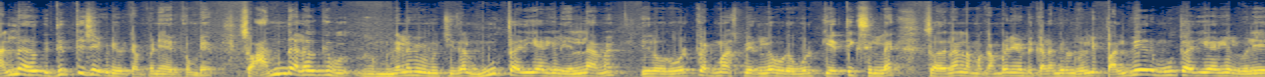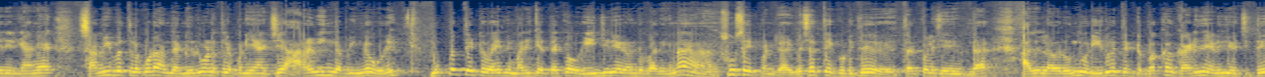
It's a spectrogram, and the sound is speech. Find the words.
நல்ல அளவுக்கு திருப்தி செய்யக்கூடிய ஒரு கம்பெனியாக இருக்க முடியாது. ஸோ அந்த அளவுக்கு நிலைமை முயற்சித்தால் மூத்த அதிகாரிகள் எல்லாமே இதில் ஒரு ஒர்க் அட்மாஸ்பியரில் ஒரு ஒர்க் எத்திக்ஸ் இல்லை. ஸோ அதனால் நம்ம கம்பெனி விட்டு கிளம்பிடும்னு சொல்லி பல்வேறு மூத்த அதிகாரிகள் வெளியேறியிருக்காங்க. சமீபத்தில் கூட அந்த நிறுவனத்தில் பணியாச்சு. அரவிந்த் அப்படிங்கிற ஒரு முப்பத்தெட்டு வயது மதிக்கத்தக்க ஒரு இன்ஜினியர் வந்து பார்த்திங்கன்னா சூசைட் பண்ணுறார் விஷத்தை குடித்து தற்கொலை செய்துட்டார் அதில் அவர் வந்து ஒரு இருபத்தெட்டு பக்கம் கடிதம் எழுதி வச்சுட்டு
